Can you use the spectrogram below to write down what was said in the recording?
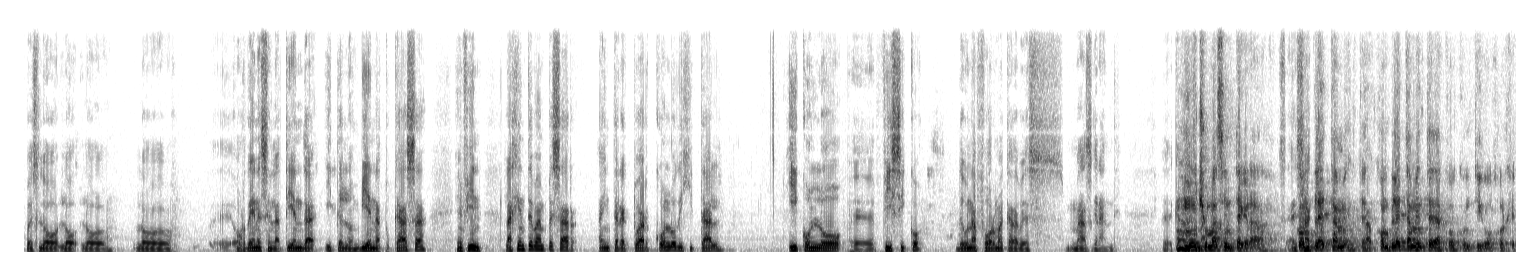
pues lo, lo, lo, lo eh, ordenes en la tienda y te lo envíen a tu casa. En fin, la gente va a empezar a interactuar con lo digital y con lo eh, físico de una forma cada vez más grande. Eh, Mucho más integrada. Completamente, completamente de acuerdo contigo, Jorge.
